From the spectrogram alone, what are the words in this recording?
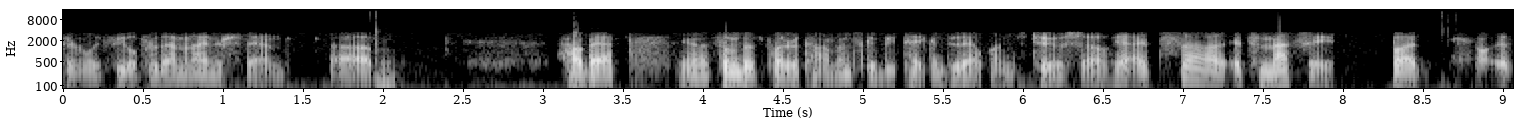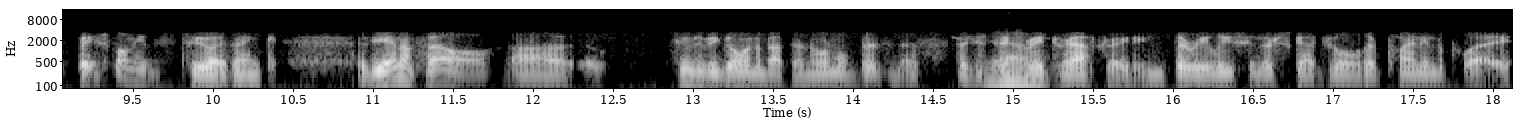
certainly feel for them, and I understand uh, how that you know some of those player comments could be taken through that lens too. So yeah, it's uh, it's messy, but you know, if baseball needs to, I think the NFL. Uh, seems to be going about their normal business. They just yeah. take great draft ratings. They're releasing their schedule. They're planning to play,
